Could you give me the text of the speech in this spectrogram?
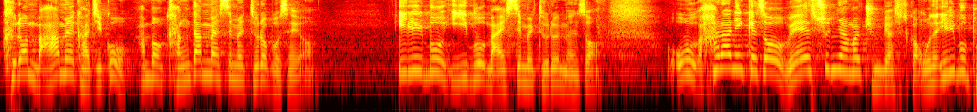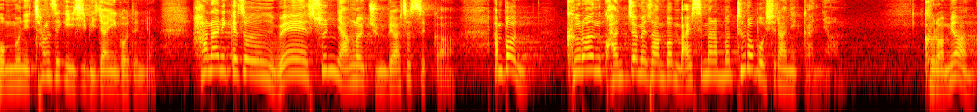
그런 마음을 가지고 한번 강단 말씀을 들어보세요. 1부, 2부 말씀을 들으면서 오, 하나님께서 왜 순양을 준비하셨을까? 오늘 일부 본문이 창세기 22장이거든요. 하나님께서는 왜 순양을 준비하셨을까? 한번 그런 관점에서 한번 말씀을 한번 들어보시라니까요. 그러면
